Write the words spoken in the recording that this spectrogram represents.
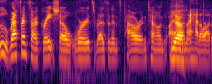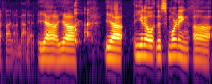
ooh reference our great show, words, resonance, power, and tone. Yeah. Isla and I had a lot of fun on that one. Yeah, yeah, yeah. You know, this morning uh,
